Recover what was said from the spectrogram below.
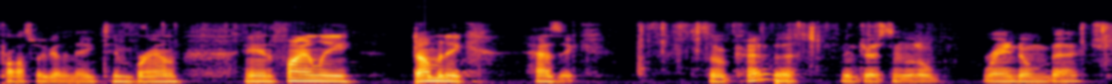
prospect of the name. Tim Brown. And finally, Dominik Hasek. So kind of a interesting little random batch.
